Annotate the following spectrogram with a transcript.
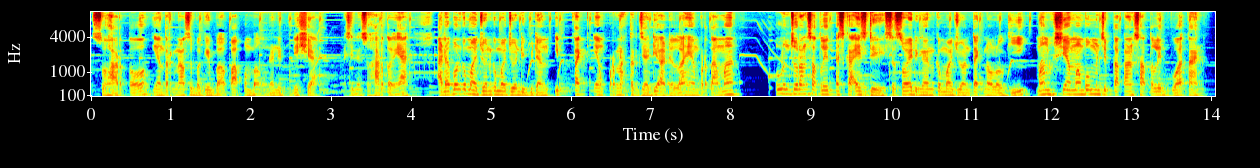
Soeharto yang terkenal sebagai Bapak Pembangunan Indonesia. Presiden Soeharto ya. Adapun kemajuan-kemajuan di bidang iptek yang pernah terjadi adalah yang pertama peluncuran satelit SKSD sesuai dengan kemajuan teknologi, manusia mampu menciptakan satelit buatan.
